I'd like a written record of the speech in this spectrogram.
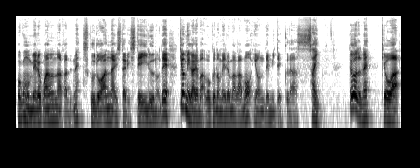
僕もメルマガの中でねスクールを案内したりしているので興味があれば僕のメルマガも読んでみてください。ということでね今日は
